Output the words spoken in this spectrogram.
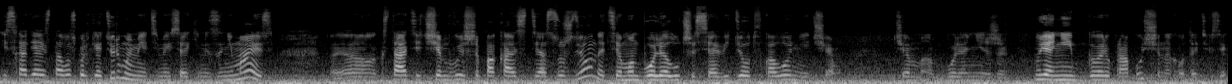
исходя из того, сколько я тюрьмами этими всякими занимаюсь, э, кстати, чем выше по касте осужденный, тем он более лучше себя ведет в колонии, чем, чем более ниже. Ну, я не говорю про опущенных, вот этих всех,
